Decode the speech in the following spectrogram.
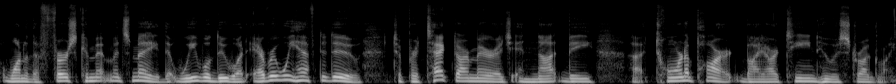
one of the first commitments made that we will do whatever we have to do to protect our marriage and not be uh, torn apart by our teen who is struggling.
